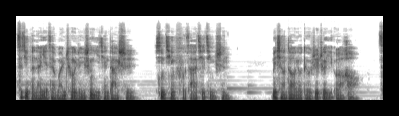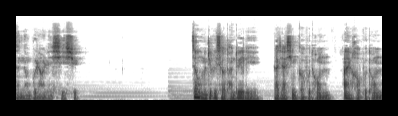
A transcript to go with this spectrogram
自己本来也在完成人生一件大事，心情复杂且谨慎，没想到要得知这一噩耗，怎能不让人唏嘘？在我们这个小团队里，大家性格不同，爱好不同，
